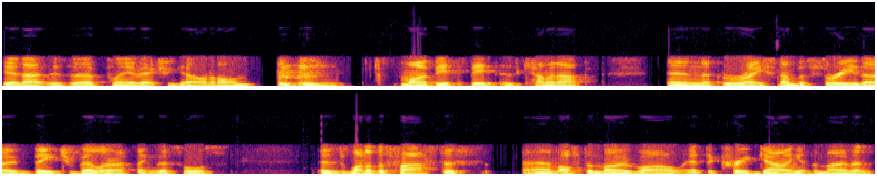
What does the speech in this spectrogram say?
yeah, no, there's uh, plenty of action going on. My best bet is coming up in race number three, though, Beach Villa. I think this horse is one of the fastest um, off the mobile at the creek going at the moment,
